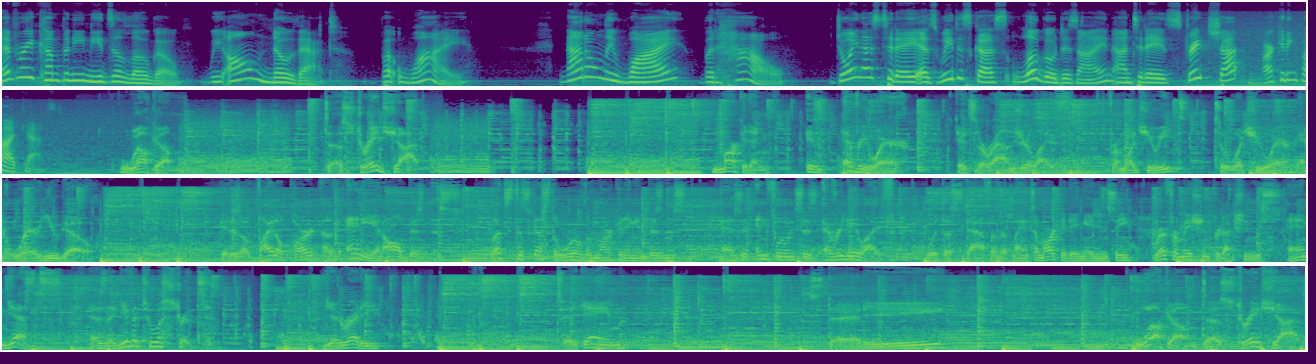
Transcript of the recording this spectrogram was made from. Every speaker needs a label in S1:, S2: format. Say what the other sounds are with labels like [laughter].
S1: Every company needs a logo. We all know that. But why? Not only why, but how. Join us today as we discuss logo design on today's Straight Shot Marketing Podcast.
S2: Welcome to Straight Shot. Marketing is everywhere. It's around your life, from what you eat to what you wear and where you go. It is a vital part of any and all business. Let's discuss the world of marketing and business as it influences everyday life with the staff of Atlanta marketing agency Reformation Productions and guests as they give it to us straight. Get ready. Take aim. Steady. Welcome to Straight Shot.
